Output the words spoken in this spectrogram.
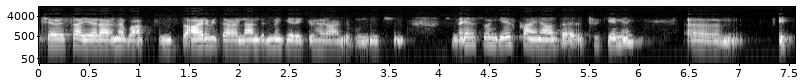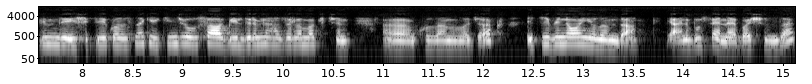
çevresel yararına baktığımızda ayrı bir değerlendirme gerekiyor herhalde bunun için. Şimdi en son GEF kaynağı da Türkiye'nin e, iklim değişikliği konusundaki ikinci ulusal bildirimini hazırlamak için e, kullanılacak. 2010 yılında yani bu sene başında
